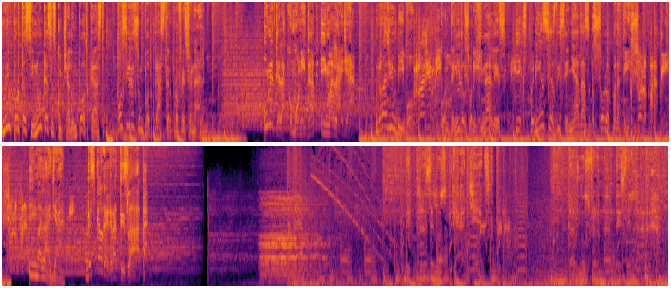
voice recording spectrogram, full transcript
No importa si nunca has escuchado un podcast o si eres un podcaster profesional. Únete a la comunidad Himalaya. Radio en vivo. Radio en vivo. Contenidos originales y experiencias diseñadas solo para ti. Solo para ti. Himalaya. Descarga gratis la app. Detrás de los gadgets. Con Carlos Fernández de Lara.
